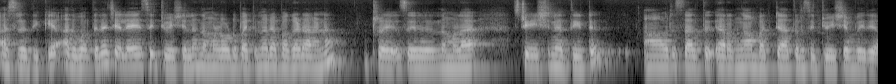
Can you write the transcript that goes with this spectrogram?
അത് ശ്രദ്ധിക്കുക. അതുപോലെ തന്നെ ചില സിറ്റുവേഷനിൽ നമ്മളോട് പറ്റുന്നൊരു അപകടമാണ്. ട്രേ നമ്മളെ സ്റ്റേഷനെത്തിയിട്ട് ആ ഒരു സ്ഥലത്ത് ഇറങ്ങാൻ പറ്റാത്തൊരു സിറ്റുവേഷൻ വരിക.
